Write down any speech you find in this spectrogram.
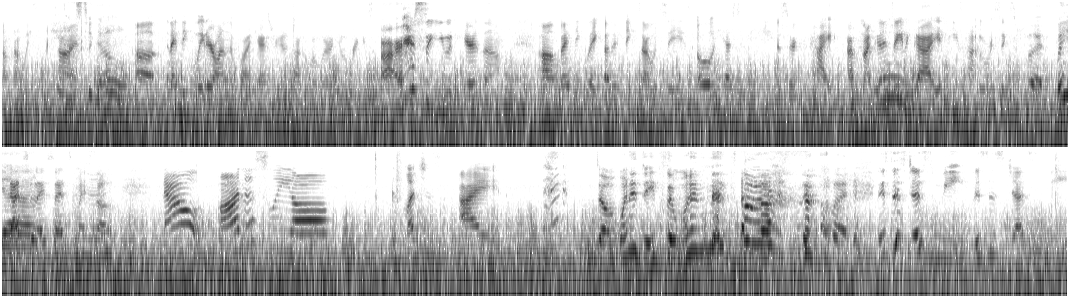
I'm not wasting my He time. has to go. Um, and I think later on in the podcast we're gonna talk about what our deal breakers are, so you would hear them. Um, but I think like other things I would say is, oh, he has to be a certain height. I'm not gonna date a guy if he's not over six foot. Like Yeah. that's what I said to myself. Now, honestly, y'all, as much as I don't want to date someone that's over six foot, this is just me. This is just me.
